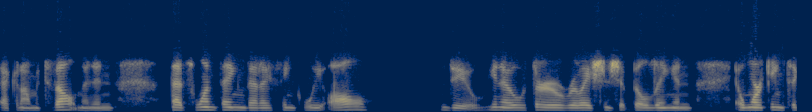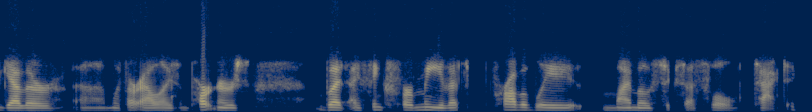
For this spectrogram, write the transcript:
economic development, and that's one thing that I think we all do, you know, through relationship building and, and working together um, with our allies and partners. But I think for me, that's probably my most successful tactic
